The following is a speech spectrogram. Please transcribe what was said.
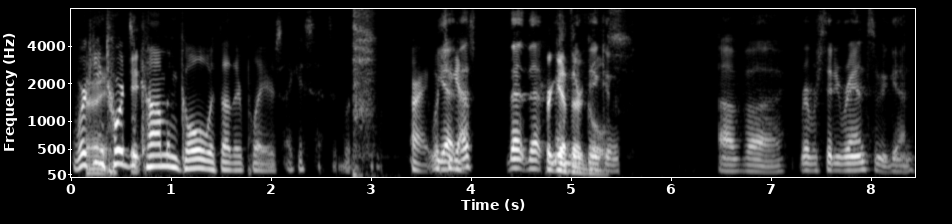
Working right. towards a common goal with other players. I guess that's a little. All right, what yeah, you got? that's that. That Forget their goals. Of, of uh, River City Ransom again.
